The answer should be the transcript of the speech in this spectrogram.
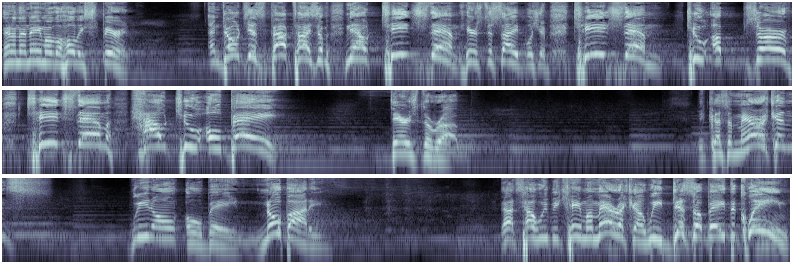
and in the name of the Holy Spirit. And don't just baptize them. Now teach them. Here's discipleship. Teach them to observe. Teach them how to obey. There's the rub. Because Americans, we don't obey nobody. That's how we became America. We disobeyed the Queen.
